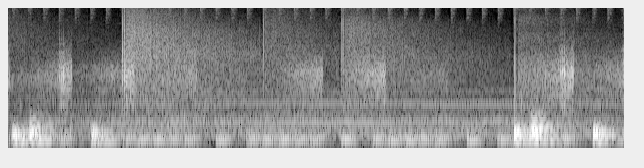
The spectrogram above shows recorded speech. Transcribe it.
Thank you.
